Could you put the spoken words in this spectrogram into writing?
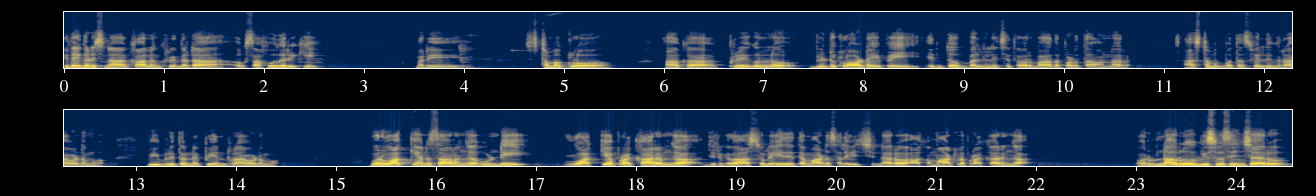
ఇదే గడిచిన కాలం క్రిందట ఒక సహోదరికి మరి స్టమక్లో ఆ ప్రేగుల్లో బ్లడ్ క్లాట్ అయిపోయి ఎంతో బలహీనత వారు బాధపడుతూ ఉన్నారు. ఆ స్టమక్ మొత్తం స్వెల్లింగ్ రావడము విపరీతమైన పెయిన్ రావడము. వారి వాక్యానుసారంగా ఉండి వాక్య ప్రకారంగా దీనికి దాసులు ఏదైతే మాట సెలవిచ్చినారో ఆ మాటల ప్రకారంగా వారు ఉన్నారు విశ్వసించారు.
